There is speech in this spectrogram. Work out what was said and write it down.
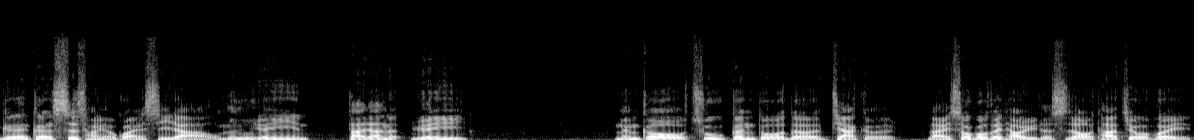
跟跟市场有关系啦，我们愿意、嗯、大家能愿意能够出更多的价格。来收购这条鱼的时候，它就会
